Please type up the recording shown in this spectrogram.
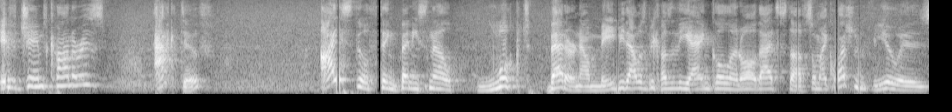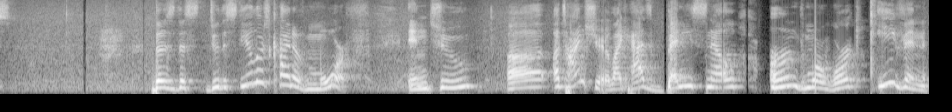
if James Conner is active, I still think Benny Snell looked better. Now, maybe that was because of the ankle and all that stuff. So my question for you is does this do the Steelers kind of morph into uh, a timeshare? Like, has Benny Snell earned more work even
